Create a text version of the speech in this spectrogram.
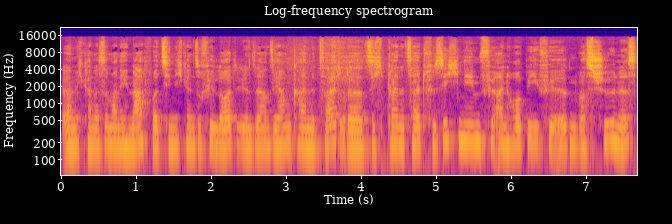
Ähm, ich kann das immer nicht nachvollziehen. Ich kenne so viele Leute, die sagen, sie haben keine Zeit oder sich keine Zeit für sich nehmen, für ein Hobby, für irgendwas Schönes,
